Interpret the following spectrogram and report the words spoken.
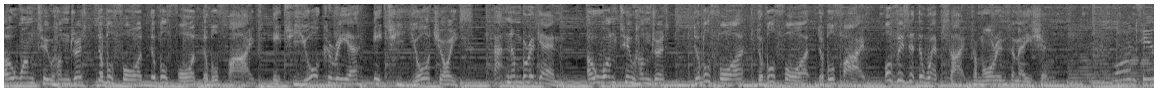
01200 444455. It's your career, it's your choice. That number again, 01200 444455. Or visit the website for more information. Won't you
